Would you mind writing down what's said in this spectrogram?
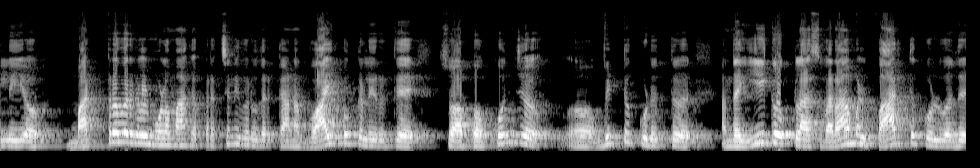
இல்லையோ மற்றவர்கள் மூலமாக பிரச்சனை வருவதற்கான வாய்ப்புகள் இருக்கு. ஸோ அப்போ கொஞ்சம் விட்டு கொடுத்து அந்த ஈகோ கிளாஸ் வராமல் பார்த்து கொள்வது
